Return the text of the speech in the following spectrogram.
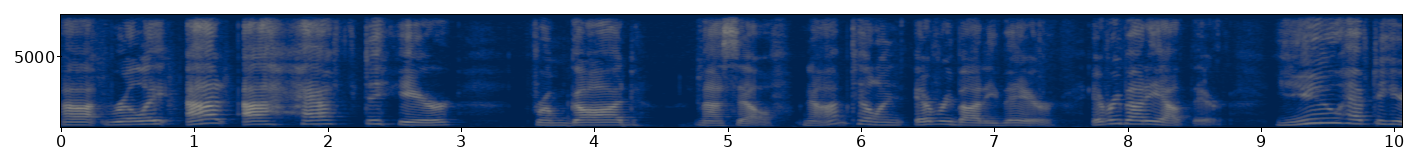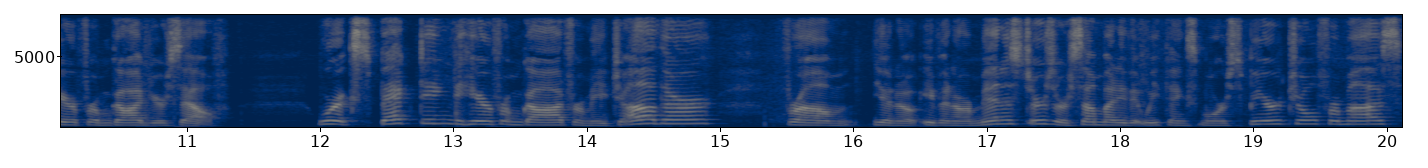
Uh, really, I, I have to hear from God myself. Now, I'm telling everybody there, everybody out there, you have to hear from God yourself. We're expecting to hear from God from each other, from, you know, even our ministers or somebody that we think's more spiritual from us,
